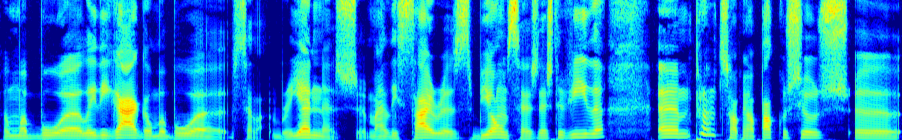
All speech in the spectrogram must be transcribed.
uma boa Lady Gaga, uma boa, sei lá, Rihanna's, Miley Cyrus, Beyoncé desta vida. Um, pronto, sobem ao palco os seus uh,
